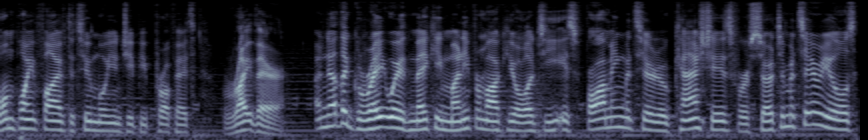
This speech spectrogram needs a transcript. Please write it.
1.5 to 2 million GP profit right there. Another great way of making money from archaeology is farming material caches for certain materials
